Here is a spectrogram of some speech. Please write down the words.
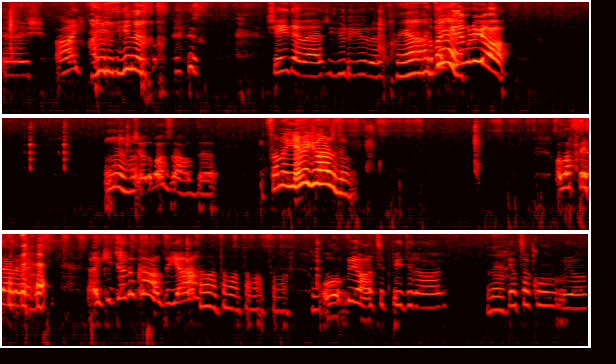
Ee, ş- ay Ay üzgünüm. şey de ver. Yürü yürü. Ya Aa, Bak yine hadi. vuruyor. Canım azaldı. Sana yemek verdim. Allah belanı vermesin. İki canım kaldı ya. Tamam tamam tamam tamam. Olmuyor artık Bediran. Ne? Yatak olmuyor.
